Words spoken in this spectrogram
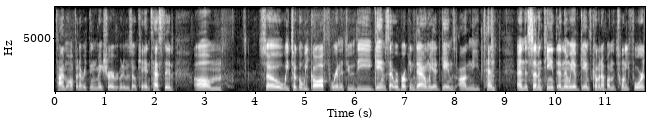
time off and everything to make sure everybody was okay and tested. Um, so we took a week off. We're gonna do the games that were broken down. We had games on the 10th and the 17th, and then we have games coming up on the 24th.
